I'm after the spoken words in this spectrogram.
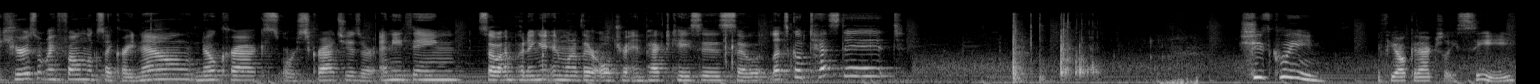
Here's what my phone looks like right now. No cracks or scratches or anything. So I'm putting it in one of their ultra impact cases. So let's go test it. She's clean. If y'all could actually see.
